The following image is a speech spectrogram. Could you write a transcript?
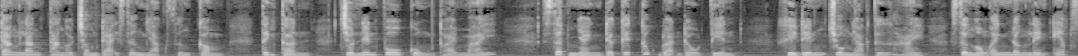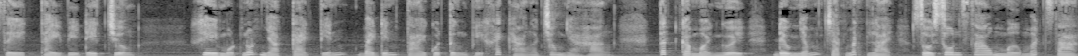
đang lang thang ở trong đại dương nhạc dương cầm, tinh thần trở nên vô cùng thoải mái. Rất nhanh đã kết thúc đoạn đầu tiên. Khi đến chuông nhạc thứ hai, Dương Hồng Anh nâng lên FC thay vì đê trường. Khi một nốt nhạc cải tiến bay đến tai của từng vị khách hàng ở trong nhà hàng, tất cả mọi người đều nhắm chặt mắt lại rồi xôn xao mở mắt ra.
